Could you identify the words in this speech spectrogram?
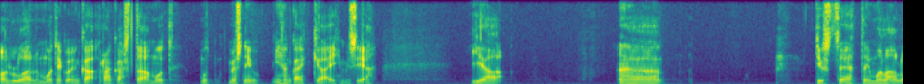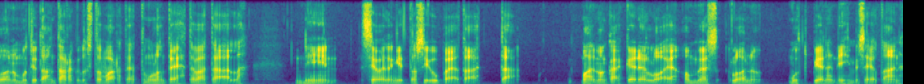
on luonut mut ja kuinka rakastaa mut, mutta myös niin kuin ihan kaikkia ihmisiä. Ja öö, just se, että Jumala on luonut mut jotain tarkoitusta varten, että mulla on tehtävä täällä, niin se on jotenkin tosi upeata, että maailmankaikkeuden luoja on myös luonut mut pienen ihmisen jotain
